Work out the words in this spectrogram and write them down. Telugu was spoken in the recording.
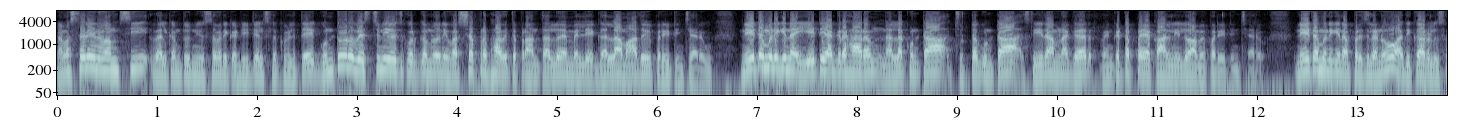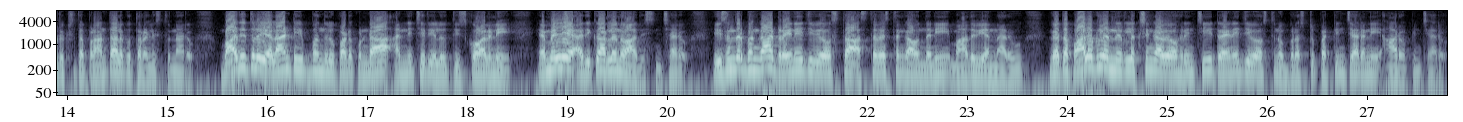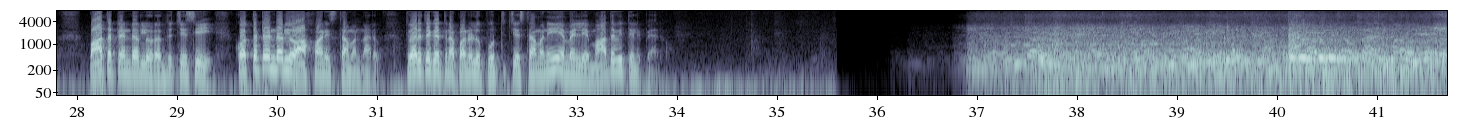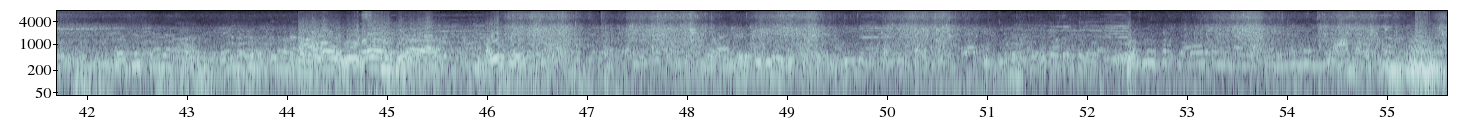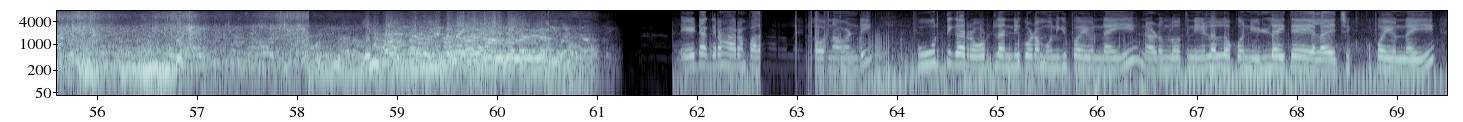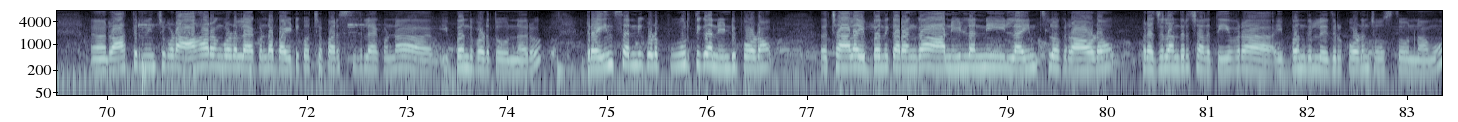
నమస్తే నేను Vamshi. Welcome to news hour ఇక డీటెయిల్స్లోకి వెళితే గుంటూరు వెస్ట్ నియోజకవర్గంలోని వర్ష ప్రభావిత ప్రాంతాల్లో ఎమ్మెల్యే గల్లా మాధవి పర్యటించారు. నీట మునిగిన ఏటి అగ్రహారం నల్లకుంట చుట్టగుంట శ్రీరామ్నగర్ వెంకటప్పయ్య కాలనీలో ఆమె పర్యటించారు. నీట మునిగిన ప్రజలను అధికారులు సురక్షిత ప్రాంతాలకు తరలిస్తున్నారు. బాధితులు ఎలాంటి ఇబ్బందులు పడకుండా అన్ని చర్యలు తీసుకోవాలని ఎమ్మెల్యే అధికారులను ఆదేశించారు. ఈ సందర్భంగా డ్రైనేజీ వ్యవస్థ అస్తవ్యస్తంగా ఉందని మాధవి అన్నారు. గత పాలకుల నిర్లక్ష్యంగా వ్యవహరించి డ్రైనేజీ వ్యవస్థను భ్రష్టు పట్టించారని ఆరోపించారు. పాత టెండర్లు రద్దు చేసి కొత్త టెండర్లు ఆహ్వానిస్తామన్నారు. త్వరితగతిన పనులు పూర్తి చేస్తామని ఎమ్మెల్యే మాధవి తెలిపారు. ఏటగ్రహారం పదహారు లైన్లో ఉన్నామండి. పూర్తిగా రోడ్లన్నీ కూడా మునిగిపోయి ఉన్నాయి. నడుములోతు నీళ్ళల్లో కొన్ని ఇళ్ళు అయితే ఇలా చిక్కుకుపోయి ఉన్నాయి. రాత్రి నుంచి కూడా ఆహారం కూడా లేకుండా బయటికి వచ్చే పరిస్థితి లేకుండా ఇబ్బంది పడుతూ ఉన్నారు. డ్రైన్స్ అన్నీ కూడా పూర్తిగా నిండిపోవడం చాలా ఇబ్బందికరంగా ఆ నీళ్ళన్నీ ఈ లైన్స్లోకి రావడం ప్రజలందరూ చాలా తీవ్ర ఇబ్బందులు ఎదుర్కోవడం చూస్తూ ఉన్నాము.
